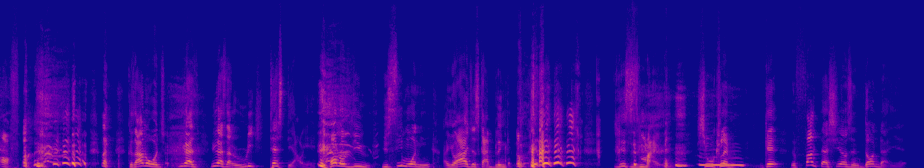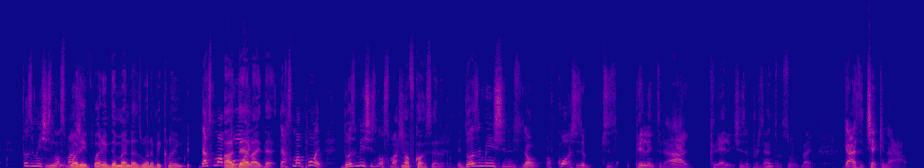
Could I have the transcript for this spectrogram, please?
off. like, cause I know what you guys, you guys are rich testy out here. All of you, you see money and your eye just got blinking. this is mine. She will claim it. Okay, the fact that she hasn't done that yet doesn't mean she's not smashing. What if what if the man doesn't want to be claimed? That's my Out point. like that. That's my point. Doesn't mean she's not smashing. No, Of course, uh, It doesn't mean she's you know, of course she's a, she's appealing to the eye. Clearly, she's a presenter. So like guys are checking her out.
